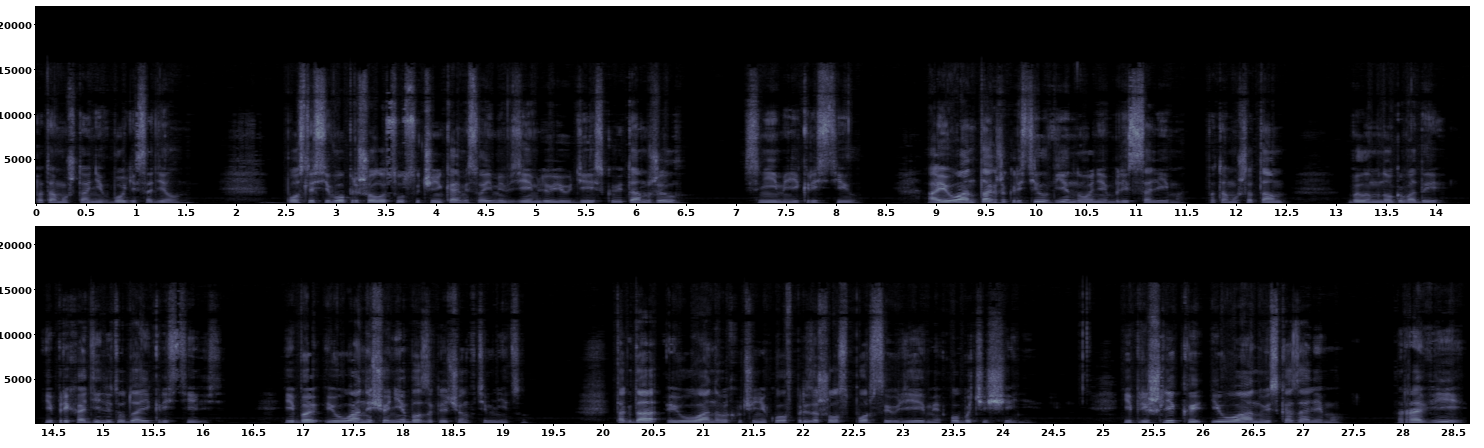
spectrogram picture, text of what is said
потому что они в Боге соделаны. После сего пришел Иисус с учениками своими в землю иудейскую, и там жил с ними и крестил. А Иоанн также крестил в Еноне, близ Салима, потому что там было много воды, и приходили туда и крестились. Ибо Иоанн еще не был заключен в темницу. Тогда у Иоанновых учеников произошел спор с иудеями об очищении. И пришли к Иоанну и сказали ему, «Рави,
